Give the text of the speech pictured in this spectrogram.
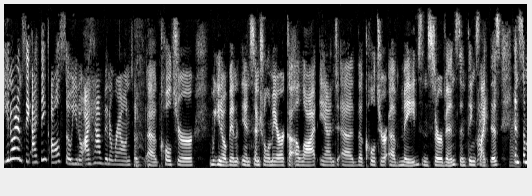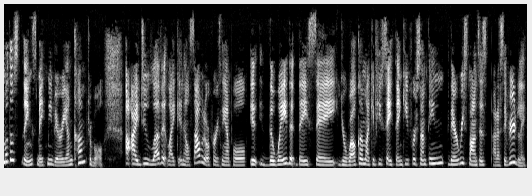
but you know what I'm saying? I think also, you know, I have been around uh, culture, you know, been in Central America a lot, and uh, the culture of maids and servants and things Right, like this. right. And some of those things make me very uncomfortable. Uh, I do love it. Like in El Salvador, for example, it, the way that they say you're welcome, like if you say thank you for something, their response is para servirle,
